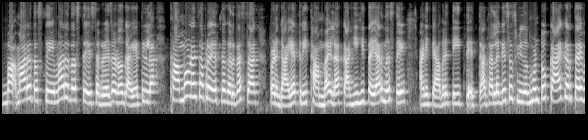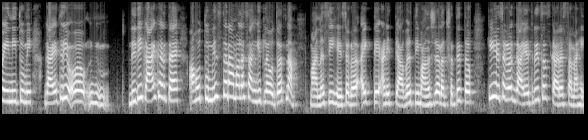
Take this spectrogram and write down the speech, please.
मारत असते मारत असते. सगळेजण गायत्रीला थांबवण्याचा प्रयत्न करत असतात. पण गायत्री थांबायला काहीही तयार नसते. आणि त्यावरती ते आता लगेचच विनोद म्हणतो काय करताय वहिनी तुम्ही? गायत्री दीदी काय करताय? अहो तुम्हीच तर आम्हाला सांगितलं होतं ना. मानसी हे सगळं ऐकते आणि त्यावरती मानसीच्या लक्षात येतं की हे सगळं गायत्रीचंच कारस्थान आहे.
